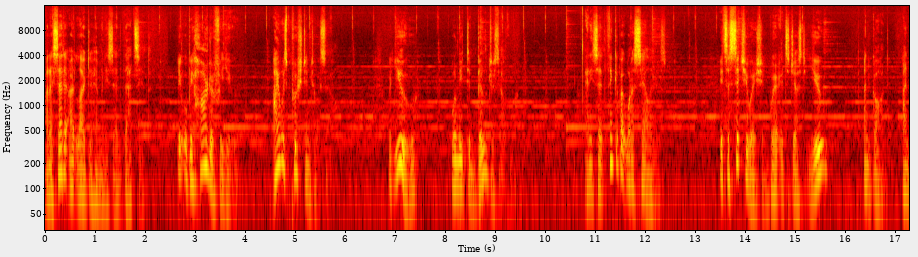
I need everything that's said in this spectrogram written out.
And I said it out loud to him, and he said, That's it. It will be harder for you. I was pushed into a cell. But you will need to build yourself. And he said, Think about what a cell is. It's a situation where it's just you and God and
